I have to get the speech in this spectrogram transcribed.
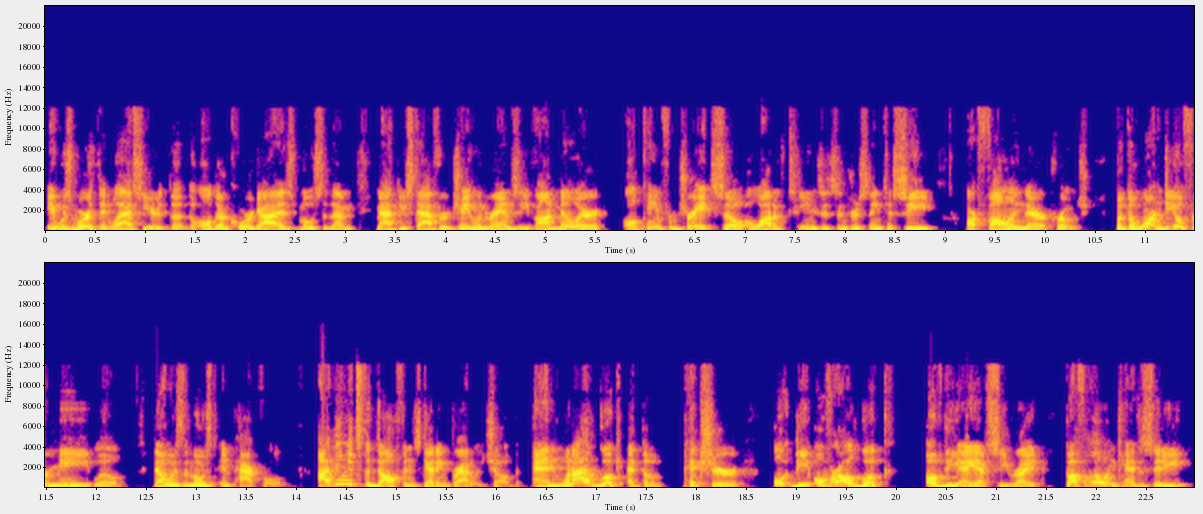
it was worth it last year. The, the all their core guys, most of them, Matthew Stafford, Jalen Ramsey, Von Miller, all came from trades. So a lot of teams, it's interesting to see, are following their approach. But the one deal for me, Will, that was the most impactful, I think it's the Dolphins getting Bradley Chubb. And when I look at the picture, the overall look of the AFC, right? Buffalo and Kansas City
